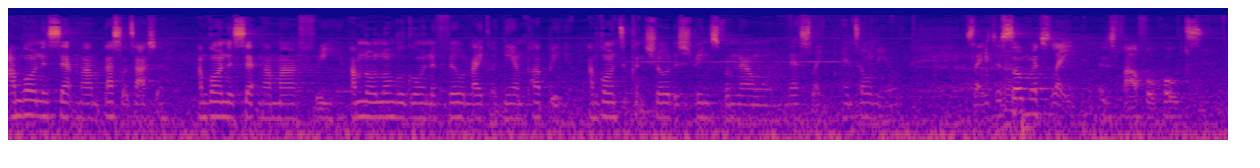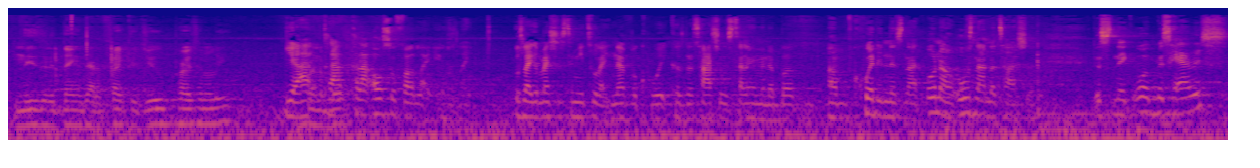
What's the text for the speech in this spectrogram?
I'm going to set my. That's Latasha. I'm going to set my mind free. I'm no longer going to feel like a damn puppet. I'm going to control the strings from now on. That's like Antonio. It's like just so much like it's powerful quotes. And these are the things that affected you personally. Yeah, the because I? 'cause I also felt like it was like it was like a message to me to like never quit. Because Natasha was telling him in the book, um, quitting is not. Oh no, it was not Natasha. This nigga, well, Miss Harris,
